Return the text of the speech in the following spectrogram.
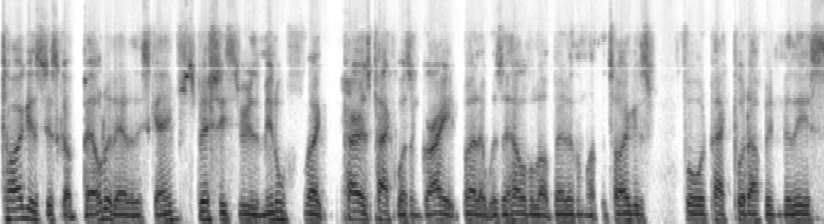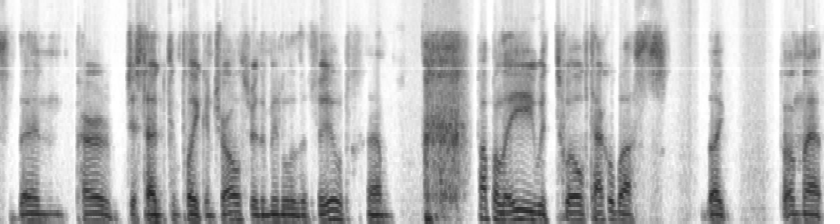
Tigers just got belted out of this game, especially through the middle. Like Paris pack wasn't great, but it was a hell of a lot better than what the Tigers forward pack put up into this, then Para just had complete control through the middle of the field. Um, Papali'i with 12 tackle busts, like on that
